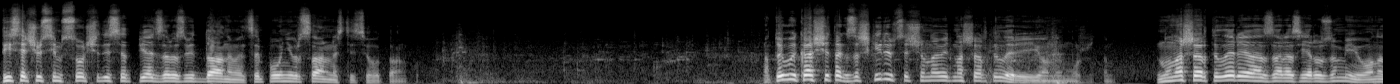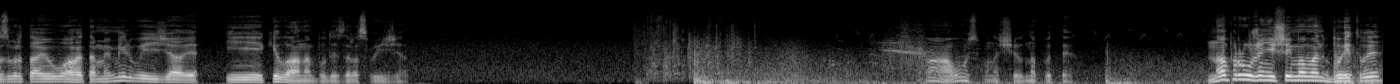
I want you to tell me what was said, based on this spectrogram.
1765 за розвідданими. Це по універсальності цього танку. А той ВК ще так зашкірився, що навіть наша артилерія його не може там. Ну, наша артилерія зараз, я розумію, вона звертає увагу, там Еміль виїжджає і Кілана буде зараз виїжджати. А, ось вона ще одна ПТ. Напруженіший момент битви.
